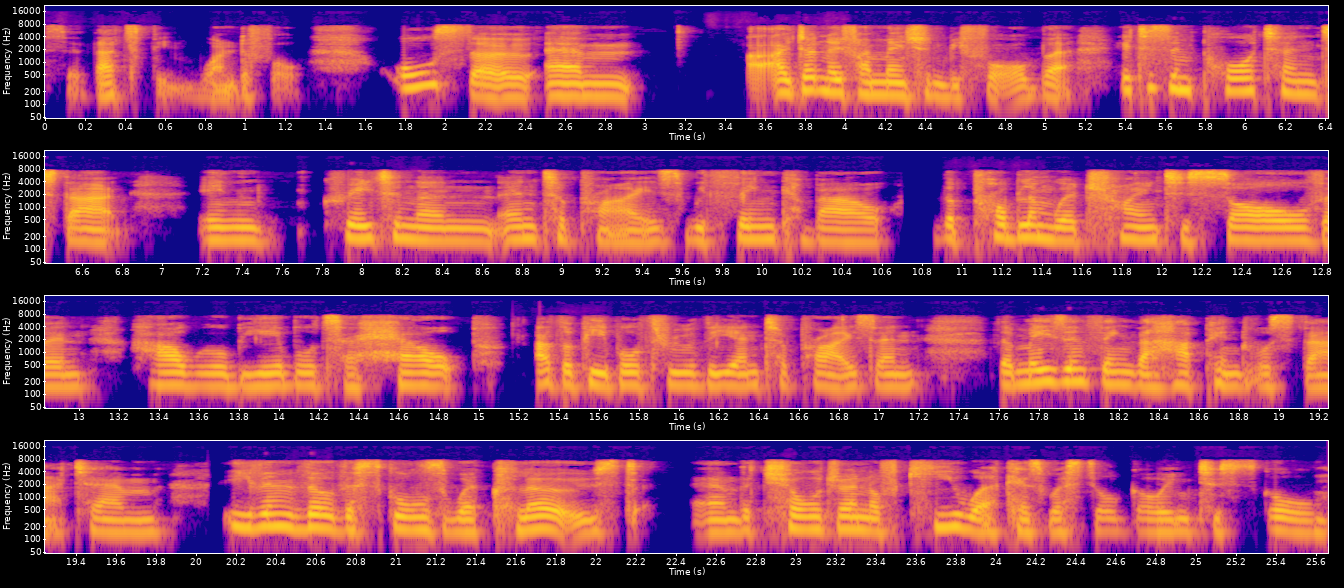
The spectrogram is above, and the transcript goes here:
so that's been wonderful. Also, um, I don't know if I mentioned before, but it is important that in creating an enterprise, we think about the problem we're trying to solve and how we'll be able to help other people through the enterprise. And the amazing thing that happened was that um, even though the schools were closed, and um, the children of key workers were still going to school.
